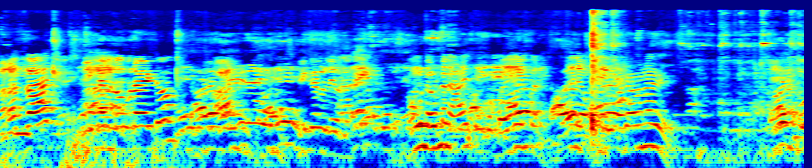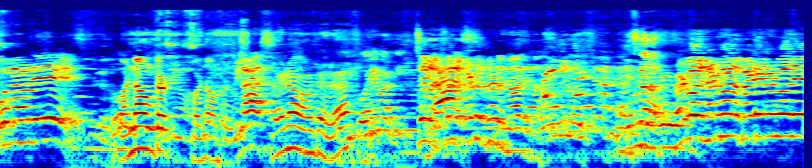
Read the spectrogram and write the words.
భరద్వాజ్ స్పీకర్ లోపల పెట్టు. స్పీకర్ లేవు? అవును అవును బండా ఉంటాడు బండా ఉంటాడు. విలాస్. ఉంటాడా? నడవాలి బయట నడవాలి.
